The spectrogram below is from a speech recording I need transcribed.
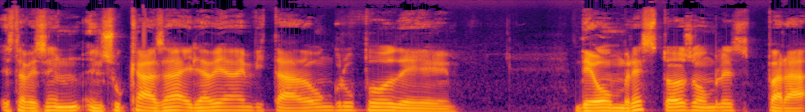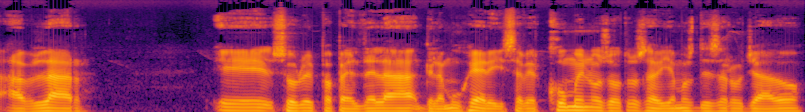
esta vez en, en su casa. Ella había invitado a un grupo de, de hombres, todos hombres, para hablar eh, sobre el papel de la, de la mujer y saber cómo nosotros habíamos desarrollado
